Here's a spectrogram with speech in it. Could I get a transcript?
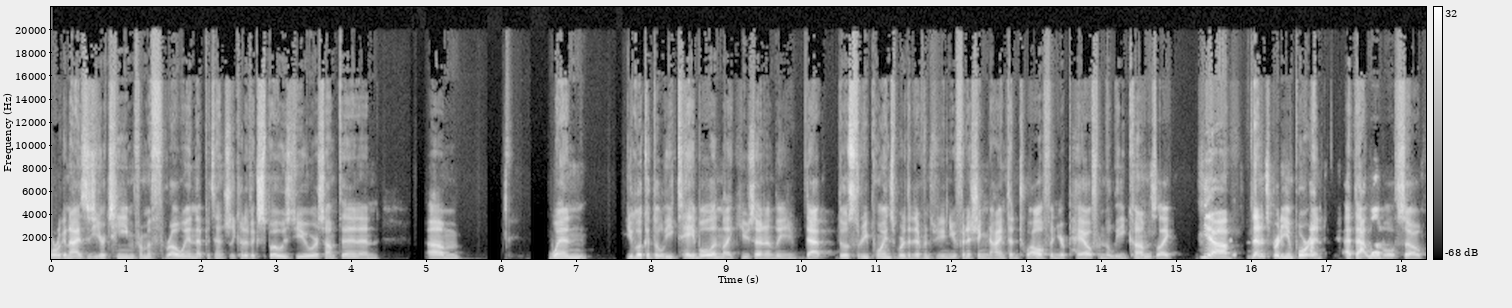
organizes your team from a throw in that potentially could have exposed you or something and um when you look at the league table and like you suddenly that those three points were the difference between you finishing ninth and 12th and your payout from the league comes like yeah. then it's pretty important at that level so.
